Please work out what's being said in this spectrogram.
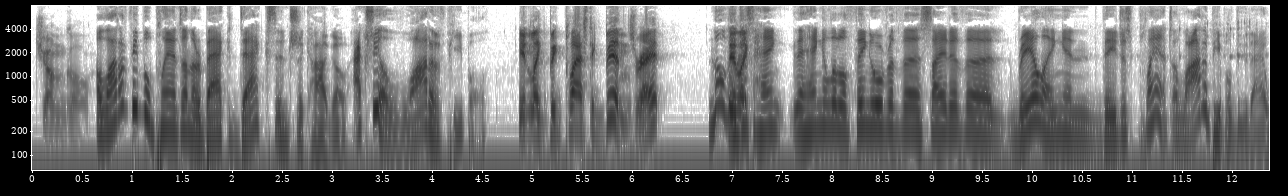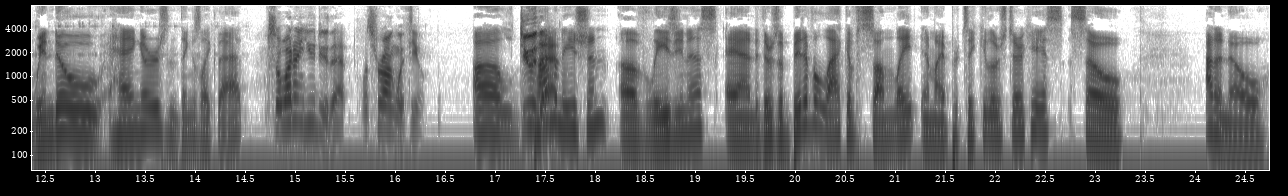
jungle A lot of people plant on their back decks in Chicago. Actually, a lot of people. in like big plastic bins right No, they, They, just like- hang they hang a little thing over the side of the railing and they just plant. A lot of people do that. Window hangers and things like that. so why don't you do that what's wrong with you A Do that. combination of laziness and there's a bit of a lack of sunlight in my particular staircase, so I don't know.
